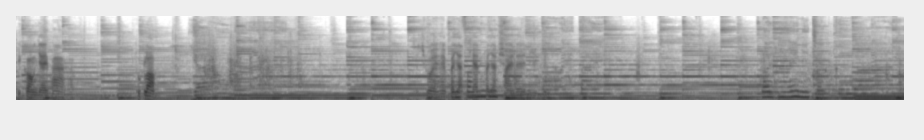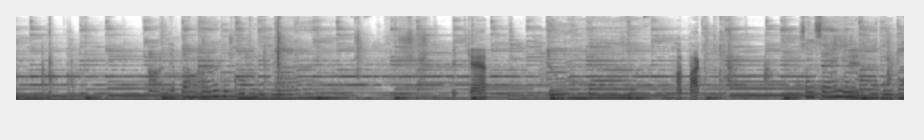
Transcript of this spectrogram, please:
ที่กองใยผ้าครับ ทุกรอบ จะช่วยให้ประหยัดแก๊สประหยัดไฟได้ดีขึ้นครับลอยหายในจักรวาลอ่าเรียบร้ตาอมยหาผู้คงอีกนานปิดแก๊สดวงดาวถอดปลั๊ก ส่องแสงลงมาตั้งไกล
